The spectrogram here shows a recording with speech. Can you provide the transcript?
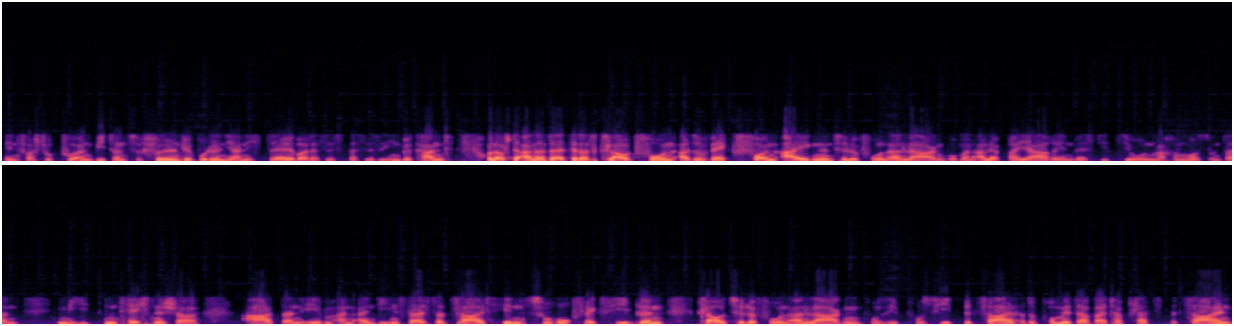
Infrastrukturanbietern zu füllen. Wir buddeln ja nicht selber, das ist, das ist Ihnen bekannt. Und auf der anderen Seite das Cloudphone, also weg von eigenen Telefonanlagen, wo man alle paar Jahre Investitionen machen muss und dann Mieten technischer Art dann eben an einen Dienstleister zahlt, hin zu hochflexiblen Cloud-Telefonanlagen, wo Sie pro Seat bezahlen, also pro Mitarbeiterplatz bezahlen,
